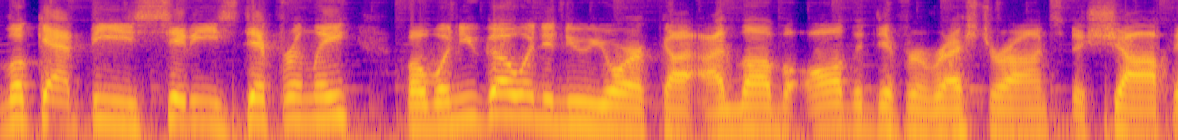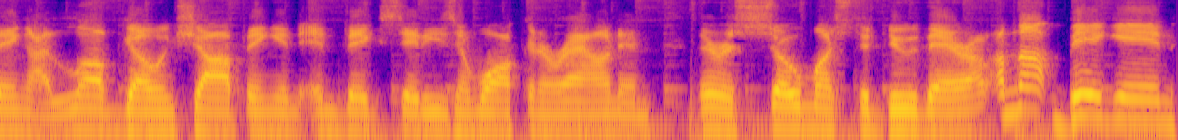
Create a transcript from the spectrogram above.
look at these cities differently. But when you go into New York, I, I love all the different restaurants, the shopping. I love going shopping in, in big cities and walking around. And there is so much to do there. I'm not big in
